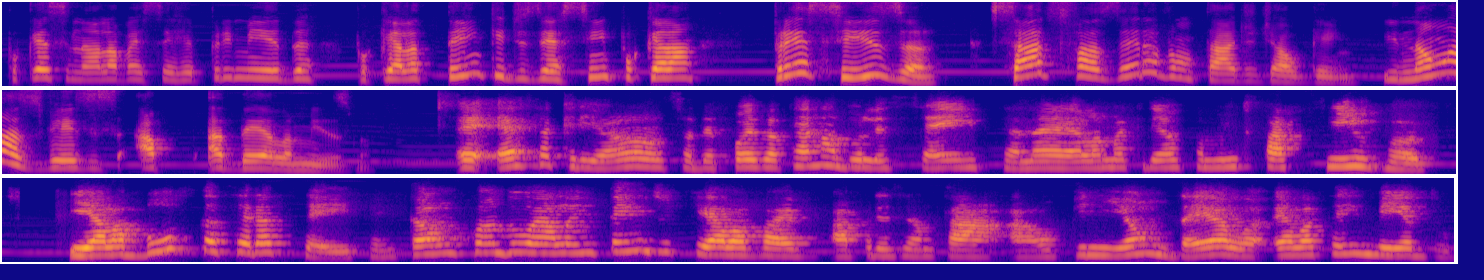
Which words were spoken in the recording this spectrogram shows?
porque senão ela vai ser reprimida, porque ela tem que dizer sim, porque ela precisa satisfazer a vontade de alguém, e não às vezes a, a dela mesma essa criança, depois até na adolescência, né, ela é uma criança muito passiva e ela busca ser aceita. Então, quando ela entende que ela vai apresentar a opinião dela, ela tem medo,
